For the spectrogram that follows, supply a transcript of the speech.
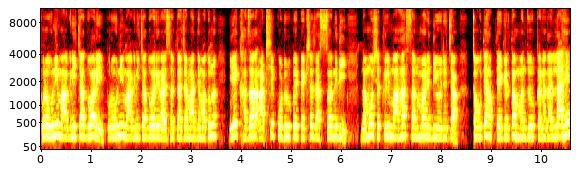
पुरवणी मागणीच्या द्वारे पुरवणी मागणीच्या द्वारे राज्य सरकारच्या माध्यमातून एक हजार आठशे कोटी रुपयेपेक्षा जास्त निधी नमो शेतकरी महासन्मान निधी योजनेच्या चौथ्या हप्त्याकरिता मंजूर करण्यात आलेला आहे.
